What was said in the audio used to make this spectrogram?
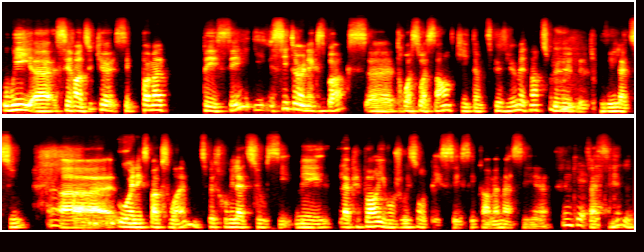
Oui, euh, c'est rendu que c'est pas mal PC. Si tu as un Xbox 360 euh, qui est un petit peu vieux maintenant, tu peux le trouver là-dessus. Ah. Euh, ou un Xbox One, tu peux le trouver là-dessus aussi. Mais la plupart, ils vont jouer sur le PC. C'est quand même assez euh, facile.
